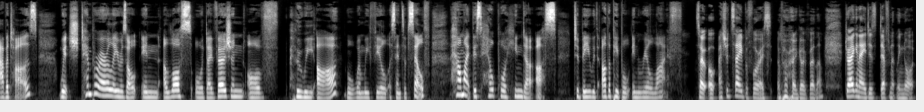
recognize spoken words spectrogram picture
avatars, which temporarily result in a loss or diversion of who we are, or when we feel a sense of self, how might this help or hinder us to be with other people in real life? So, oh, I should say before I, before I go further, Dragon Age is definitely not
